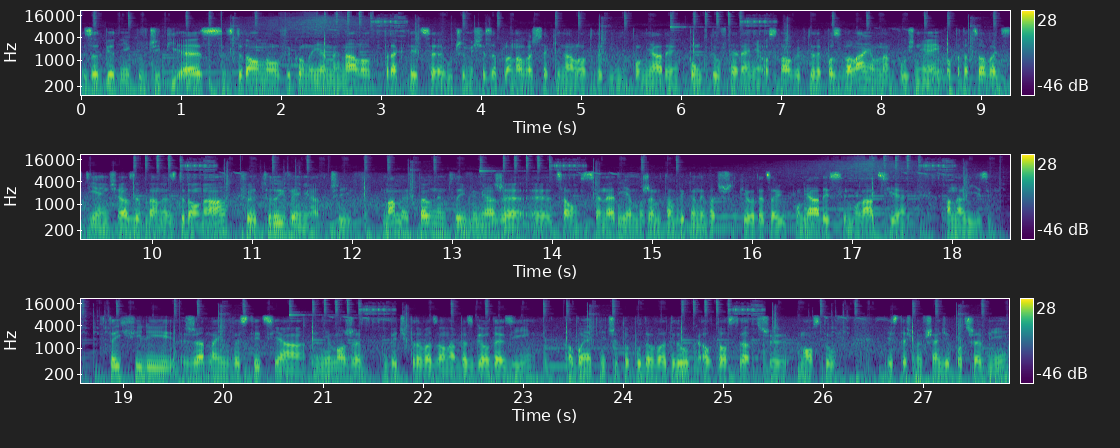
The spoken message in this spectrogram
z odbiorników GPS, z dronów, wykonujemy nalot w praktyce, uczymy się zaplanować taki nalot, robimy pomiary punktów w terenie osnowy, które pozwalają nam później opracować zdjęcia zebrane z drona w trójwymiar, czyli mamy w pełnym trójwymiarze e, całą scenerię, możemy tam wykonywać wszelkiego rodzaju pomiary, symulacje, analizy. W tej chwili żadna inwestycja nie może być prowadzona bez geodezji, obojętnie czy to budowa dróg, autostrad czy mostów, jesteśmy wszędzie potrzebni.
